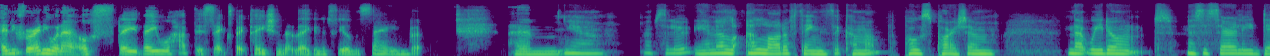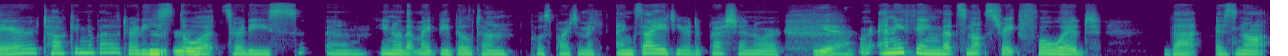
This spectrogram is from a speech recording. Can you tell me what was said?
any for anyone else they they will have this expectation that they're going to feel the same but um Yeah, absolutely. And a, a lot of things that come up postpartum that we don't necessarily dare talking about, or these Mhm. thoughts, or these, um, you know, that might be built on postpartum anxiety or depression or yeah or anything that's not straightforward that is not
